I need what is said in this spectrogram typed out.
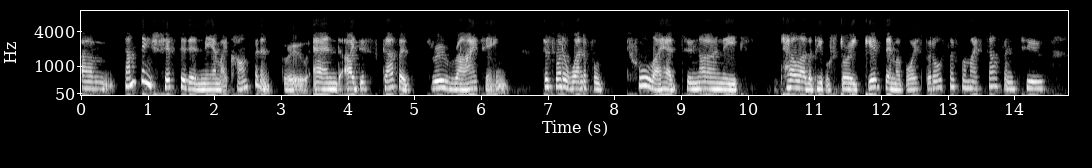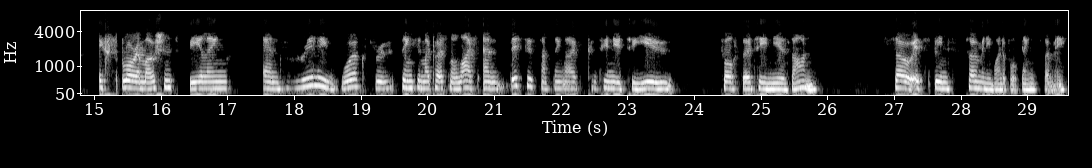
um, something shifted in me and my confidence grew. And I discovered through writing just what a wonderful tool I had to not only tell other people's story, give them a voice, but also for myself and to explore emotions, feelings, and really work through things in my personal life. And this is something I've continued to use 12, 13 years on. So it's been so many wonderful things for me.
